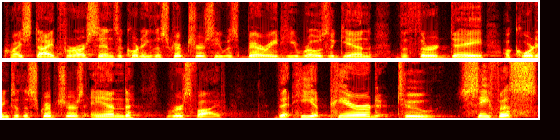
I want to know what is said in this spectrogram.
Christ died for our sins according to the Scriptures. He was buried. He rose again the third day according to the Scriptures. And, verse 5, that he appeared to Cephas,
